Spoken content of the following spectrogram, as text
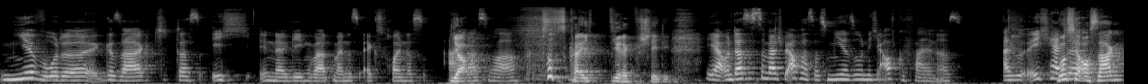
mir wurde gesagt, dass ich in der Gegenwart meines Ex-Freundes Ja. anders war. Das kann ich direkt bestätigen. Ja, und das ist zum Beispiel auch was, das mir so nicht aufgefallen ist. Also ich hätte, muss ja auch sagen,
